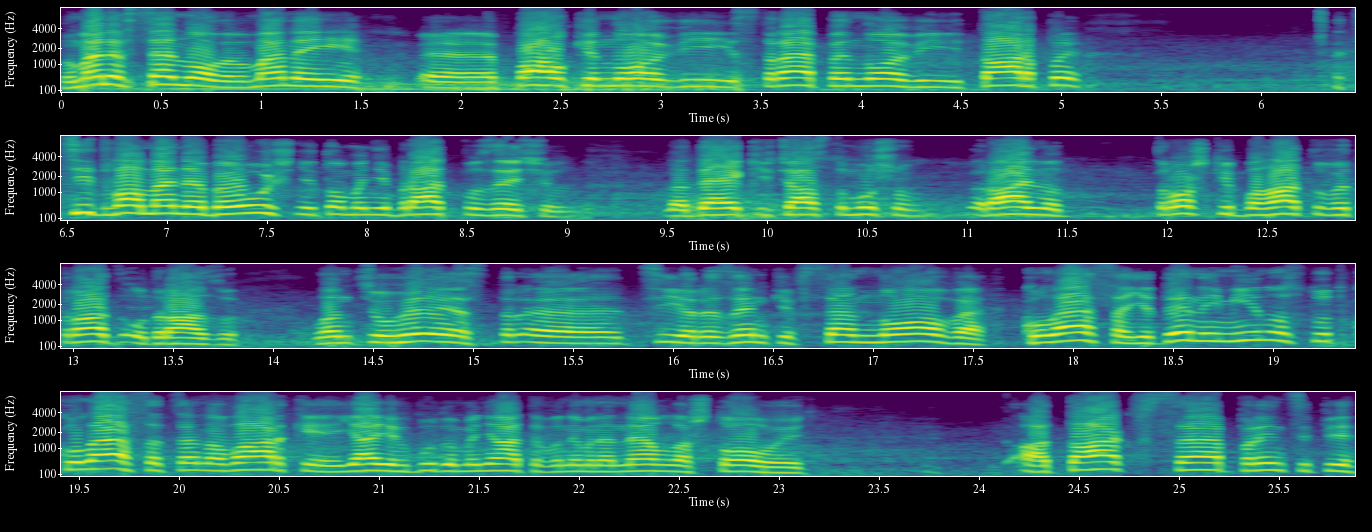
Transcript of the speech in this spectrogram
У мене все нове. В мене і е, палки нові, і стрепи нові, і тарпи. Ці два в мене беушні, то мені брат позичив на деякий час, тому що реально трошки багато витрат одразу. Ланцюги, е, ці резинки, все нове. Колеса. Єдиний мінус тут колеса це наварки. Я їх буду міняти, вони мене не влаштовують. А так, все, в принципі,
